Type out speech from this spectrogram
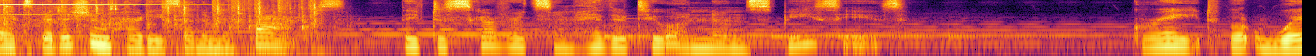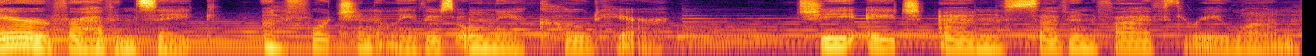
This expedition party sent him a fax. They've discovered some hitherto unknown species. Great, but where, for heaven's sake? Unfortunately, there's only a code here. GHN 7531.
